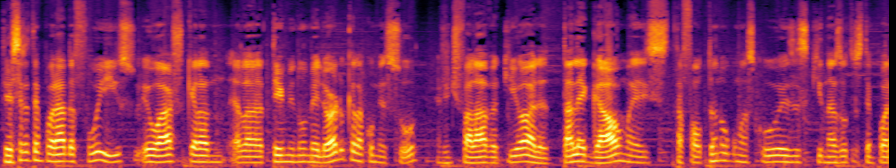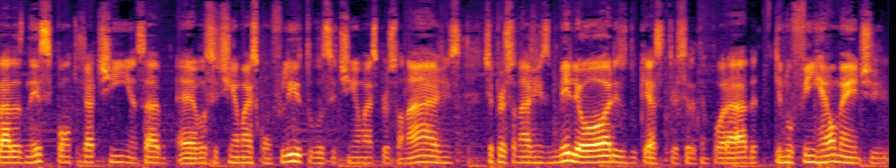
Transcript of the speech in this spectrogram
Terceira temporada foi isso. Eu acho que ela, ela terminou melhor do que ela começou. A gente falava aqui, olha, tá legal, mas tá faltando algumas coisas que nas outras temporadas nesse ponto já tinha, sabe? É, você tinha mais conflito, você tinha mais personagens, tinha personagens melhores do que essa terceira temporada. Que no fim, realmente,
